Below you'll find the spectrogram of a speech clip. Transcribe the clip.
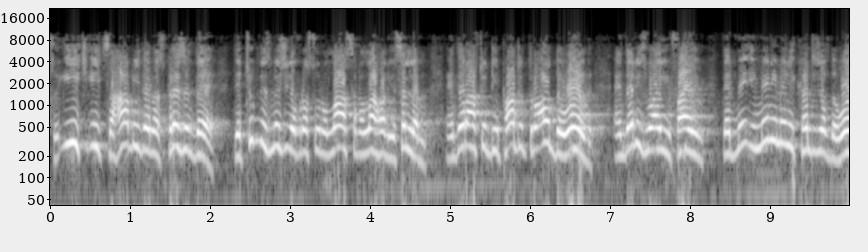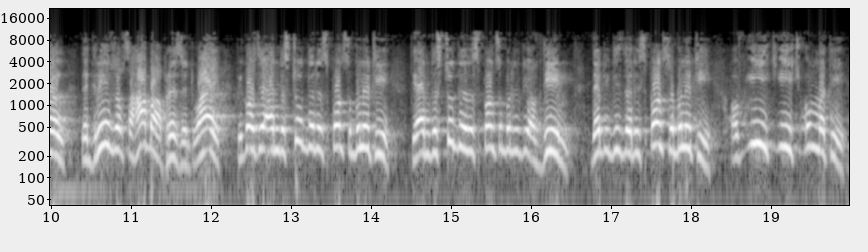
So each, each Sahabi that was present there, they took this message of Rasulullah sallallahu alaihi wasallam and thereafter departed throughout the world. And that is why you find that in many, many countries of the world, the graves of Sahaba are present. Why? Because they understood the responsibility, they understood the responsibility of deen, that it is the responsibility of each, each ummati,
